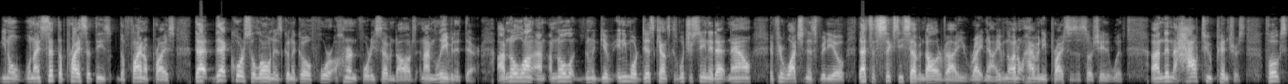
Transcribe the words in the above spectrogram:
you know, when I set the price at these, the final price, that that course alone is going to go for $147, and I'm leaving it there. I'm no long, I'm, I'm no going to give any more discounts because what you're seeing it at now, if you're watching this video, that's a $67 value right now, even though I don't have any prices associated with. And then the how-to Pinterest, folks.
